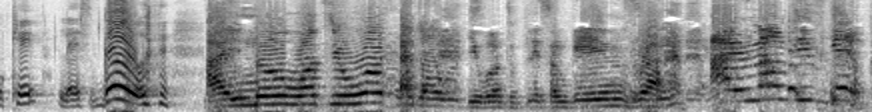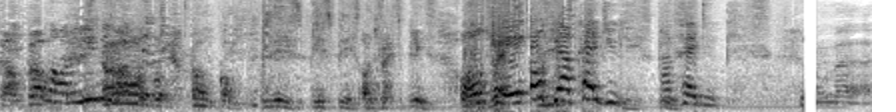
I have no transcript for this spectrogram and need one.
okay let's go I know what you want. What do I want? You want to play some games? I love this game. Come, come. on, leave me alone. Come, come, come. Please, please, please. Undress, please. Okay, Undress, okay, I've heard you. Please, I've heard you. Uh,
